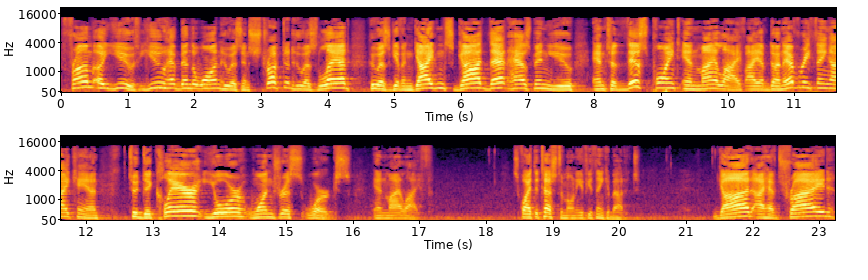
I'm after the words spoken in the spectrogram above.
from a youth, you have been the one who has instructed, who has led, who has given guidance. God, that has been you. And to this point in my life, I have done everything I can to declare your wondrous works in my life. It's quite the testimony if you think about it. God, I have tried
